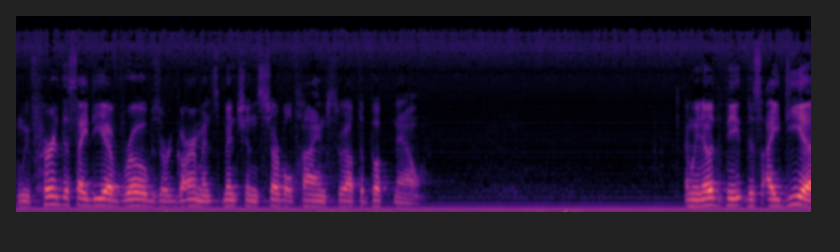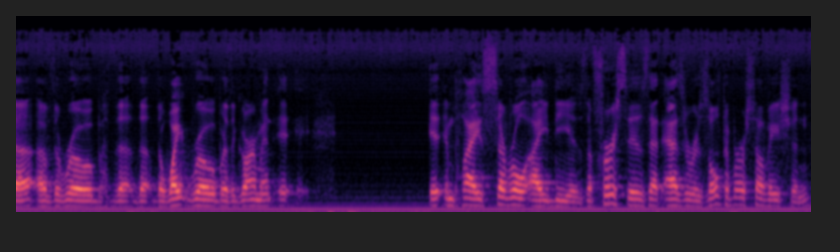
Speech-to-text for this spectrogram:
And we've heard this idea of robes or garments mentioned several times throughout the book now. And we know that the, this idea of the robe, the, the, the white robe or the garment, it, it implies several ideas. The first is that as a result of our salvation,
